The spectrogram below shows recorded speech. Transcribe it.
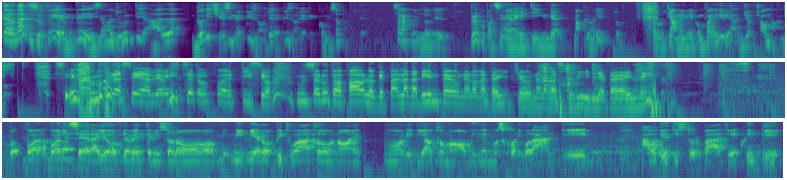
Bentornati su FreeMP, siamo giunti al dodicesimo episodio, l'episodio che come saprete sarà quello del preoccupazione rating. Ma prima di tutto salutiamo i miei compagni di viaggio, ciao Mago. Sì, buonasera, abbiamo iniziato fortissimo. Un saluto a Paolo che parla da dentro una lavatrice o una lavastoviglie probabilmente. Bu- buonasera, io ovviamente mi sono mi, mi ero abituato no, ai rumori di automobile, mosconi volanti, audio disturbati e quindi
